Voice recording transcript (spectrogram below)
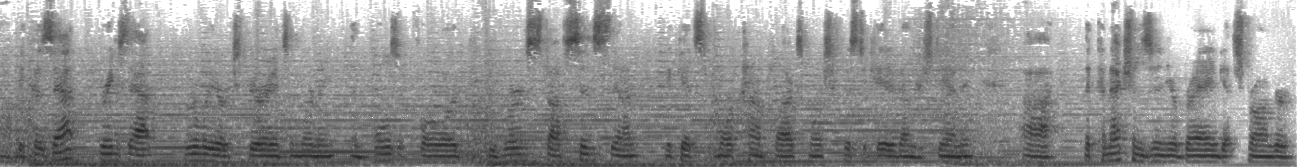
uh, because that brings that earlier experience and learning and pulls it forward. You've learned stuff since then. It gets more complex, more sophisticated understanding. Uh, the connections in your brain get stronger.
